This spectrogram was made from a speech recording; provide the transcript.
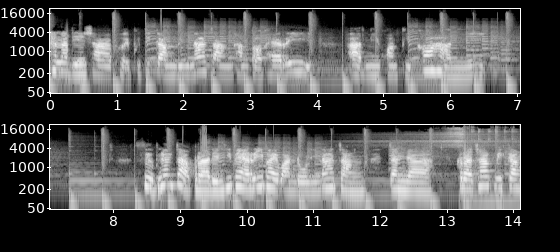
ทนายเดชาเผยพฤติกรรมลีน่าจังทำต่อแพรรี่ อาจมีความผิดข้อหานี้ สืบเนื่องจากประเด็นที่แพรรี่ไพวันโดลีน่าจัง จัญญากระชากวิกกลาง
